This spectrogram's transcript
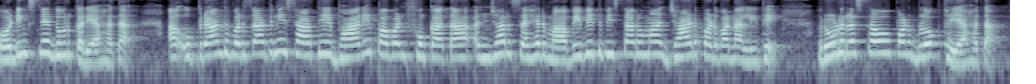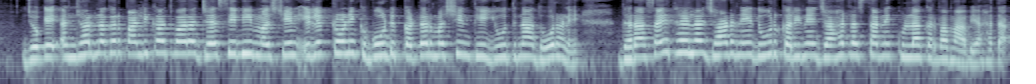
હોર્ડિંગ્સને દૂર કર્યા હતા. આ ઉપરાંત વરસાદની સાથે ભારે પવન ફૂંકાતા અંજાર શહેરમાં વિવિધ વિસ્તારોમાં ઝાડ પડવાના લીધે રોડ રસ્તાઓ પણ બ્લોક થયા હતા. જોકે અંજાર નગરપાલિકા દ્વારા JCB machine, electronic wood cutter મશીનથી યુદ્ધના ધોરણે ધરાશાયી થયેલા ઝાડને દૂર કરીને જાહેર રસ્તાને ખુલ્લા કરવામાં આવ્યા હતા.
